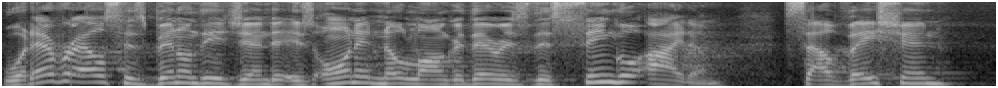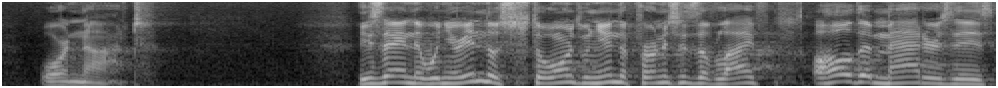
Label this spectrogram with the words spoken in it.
Whatever else has been on the agenda is on it no longer. There is this single item salvation or not. He's saying that when you're in the storms, when you're in the furnaces of life, all that matters is,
